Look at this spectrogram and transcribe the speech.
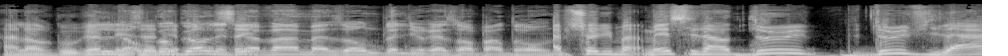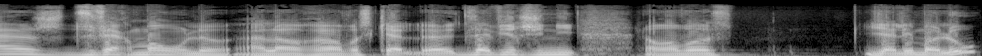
Alors Google les a Google est devant Amazon de livraison par drone. Absolument, mais c'est dans deux deux villages du Vermont là. Alors on va se euh, de la Virginie. Alors on va y aller mollo,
